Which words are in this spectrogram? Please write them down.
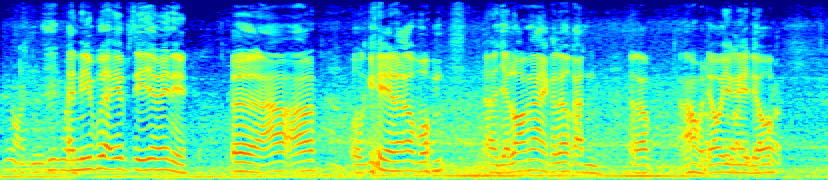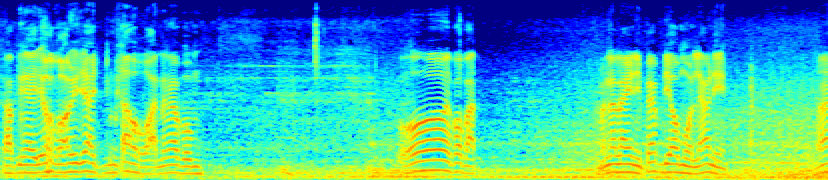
ไม่อดอยู่พริกไว้อันนี้เพื่อ FC ใช่ไหมนี่ เออ เอาเอาโอเคนะครับผมเอ่ออย่าร้องไห้กันแล้วกันนะครับ เอาเดี๋ยวยังไงเดี๋ยว ครับยังไงเดี๋ยวขออนุญาตกินข้าวก่อนนะครับผม โอ้ยพ่อบัตรมันอะไรนี่แป๊บเดียวหมดแล้วนี่ฮะ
